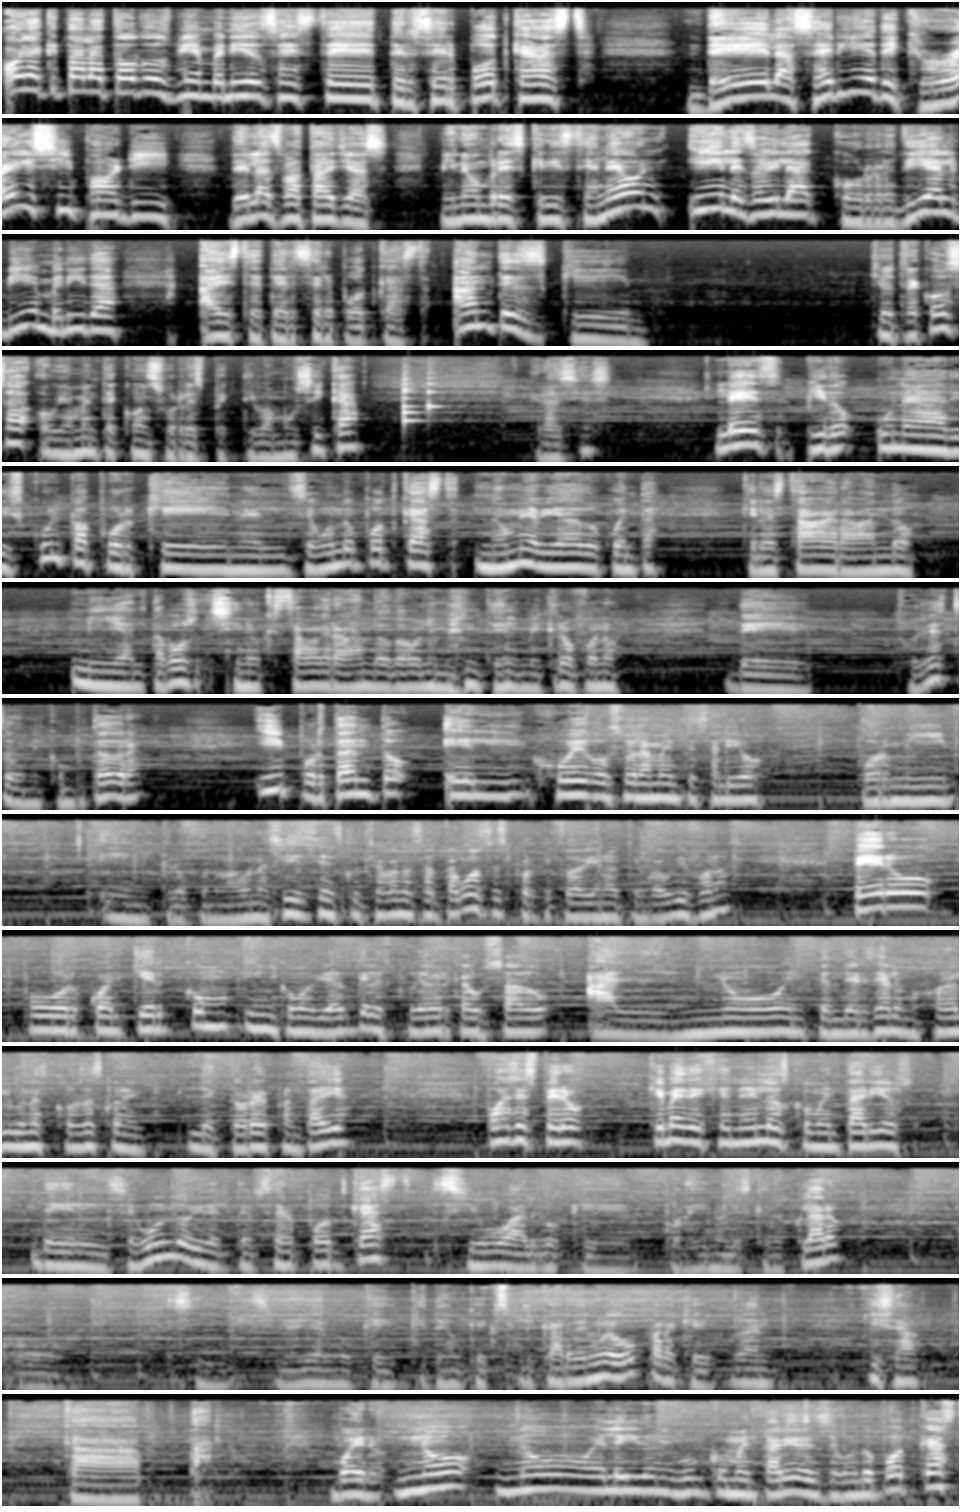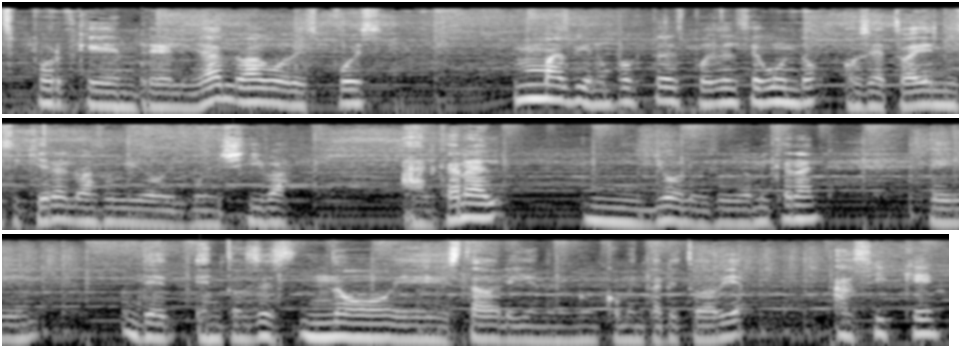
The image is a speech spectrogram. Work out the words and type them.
Hola, ¿qué tal a todos? Bienvenidos a este tercer podcast de la serie de Crazy Party de las batallas. Mi nombre es Cristian León y les doy la cordial bienvenida a este tercer podcast. Antes que, que otra cosa, obviamente con su respectiva música. Gracias. Les pido una disculpa porque en el segundo podcast no me había dado cuenta que no estaba grabando mi altavoz, sino que estaba grabando doblemente el micrófono de pues esto de mi computadora y por tanto el juego solamente salió por mi eh, micrófono. Aún así se escuchaban los altavoces porque todavía no tengo audífonos, pero por cualquier incomodidad que les pude haber causado al no entenderse a lo mejor algunas cosas con el lector de pantalla, pues espero que me dejen en los comentarios del segundo y del tercer podcast si hubo algo que por ahí no les quedó claro o si, hay algo que tengo que explicar de nuevo para que puedan quizá captarlo. Bueno, no, no he leído ningún comentario del segundo podcast porque en realidad lo hago después, más bien un poquito después del segundo, o sea, todavía ni siquiera lo ha subido el buen Shiva al canal, ni yo lo he subido a mi canal, eh, entonces no he estado leyendo ningún comentario todavía, así que,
